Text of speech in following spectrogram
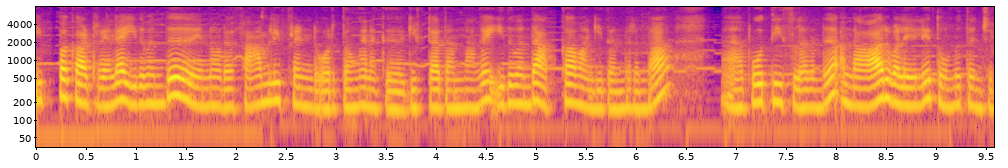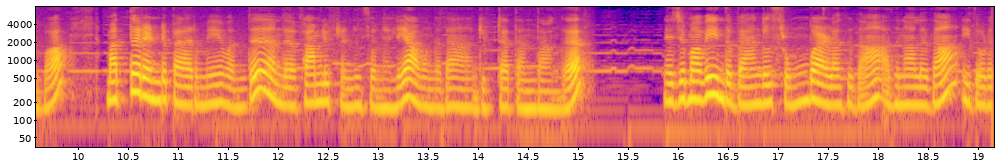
இப்போ காட்டுறேன்ல இது வந்து என்னோடய ஃபேமிலி ஃப்ரெண்ட் ஒருத்தவங்க எனக்கு கிஃப்டாக தந்தாங்க. இது வந்து அக்கா வாங்கி தந்திருந்தா. அஹ் இருந்து அந்த ஆறு வலையிலே தொண்ணூத்தஞ்சு ரூபா. மற்ற ரெண்டு பேருமே வந்து அந்த ஃபேமிலி ஃப்ரெண்டுன்னு சொன்னாலே அவங்க தான் கிஃப்டாக தந்தாங்க. நிஜமாவே இந்த பேங்கிள்ஸ் ரொம்ப அழகு தான். அதனால தான் இதோட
